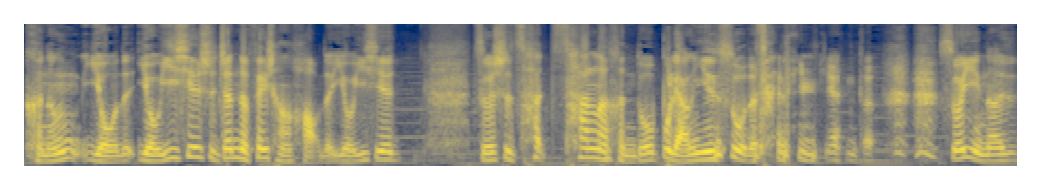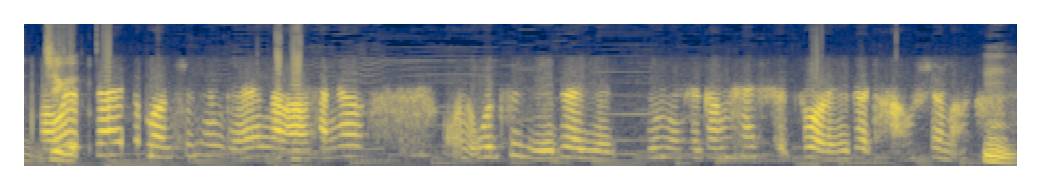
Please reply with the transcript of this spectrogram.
可能有的有一些是真的非常好的，有一些则是掺掺了很多不良因素的在里面的。所以呢，这个我也不该这么批评别人的了，反正我我自己这也仅仅是刚开始做了一个尝试嘛，嗯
